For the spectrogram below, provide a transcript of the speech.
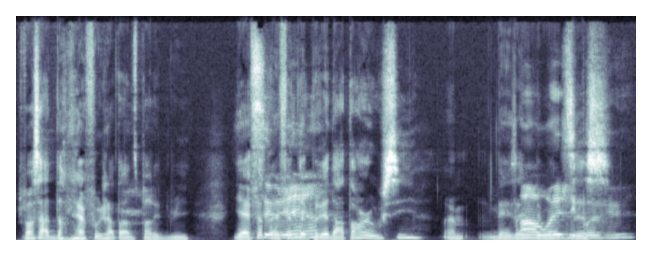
Je pense que c'est la dernière fois que j'ai entendu parler de lui. Il avait fait un film de hein? Predator aussi, euh, dans les années Ah ouais, je 2010. l'ai pas vu.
